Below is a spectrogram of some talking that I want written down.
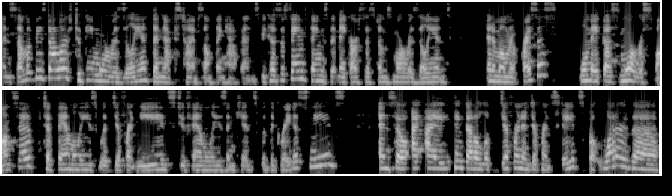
and some of these dollars to be more resilient the next time something happens? Because the same things that make our systems more resilient in a moment of crisis will make us more responsive to families with different needs, to families and kids with the greatest needs. And so I, I think that'll look different in different states, but what are the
